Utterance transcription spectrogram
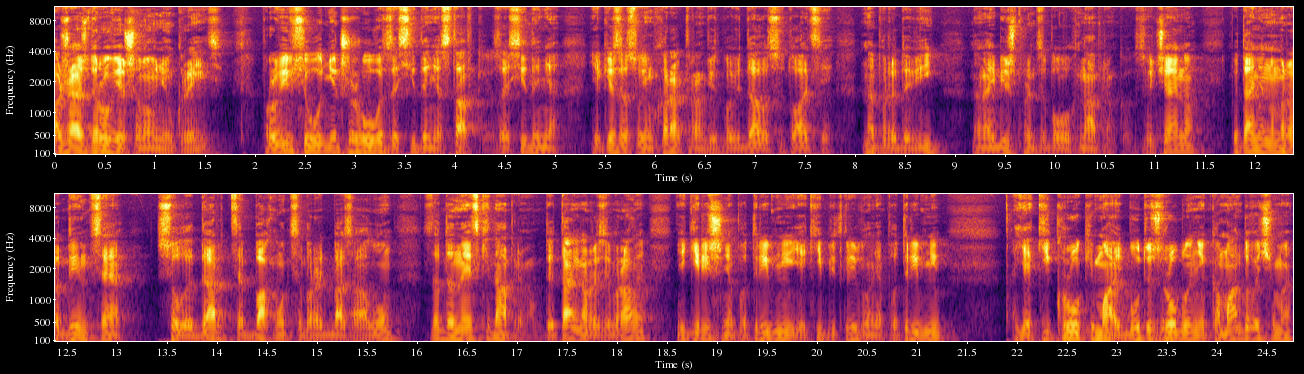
Бажаю здоров'я, шановні українці. Провів сьогодні чергове засідання ставки. Засідання, яке за своїм характером відповідало ситуації на передовій на найбільш принципових напрямках. Звичайно, питання номер один це Солидар, це Бахмут, це боротьба загалом за Донецький напрямок. Детально розібрали, які рішення потрібні, які підкріплення потрібні, які кроки мають бути зроблені командувачами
